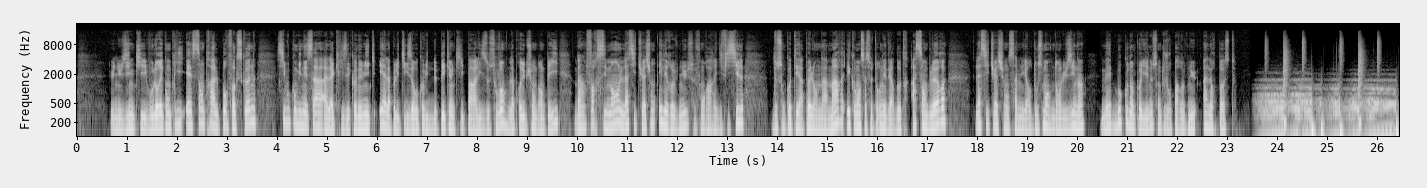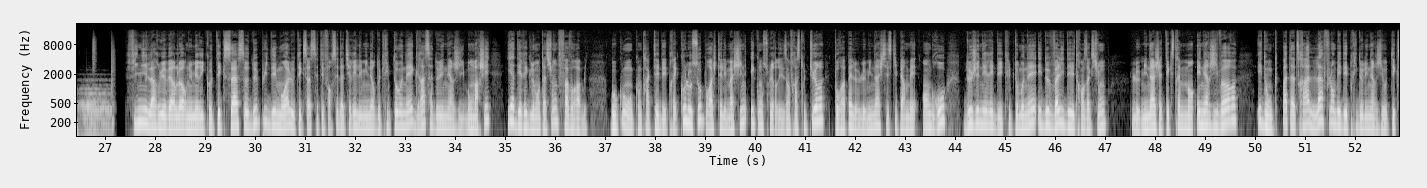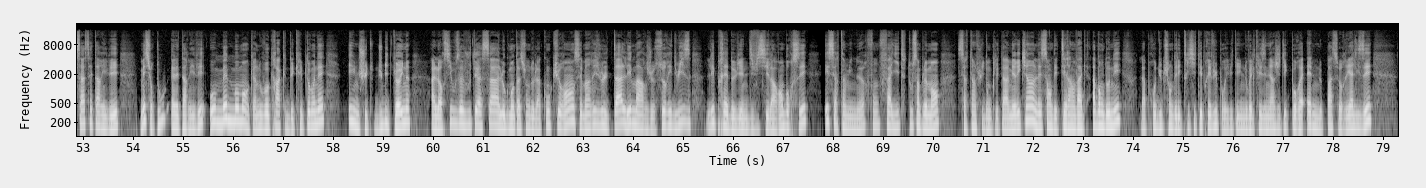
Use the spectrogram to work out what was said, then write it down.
Une usine qui, vous l'aurez compris, est centrale pour Foxconn. Si vous combinez ça à la crise économique et à la politique zéro Covid de Pékin qui paralyse souvent la production dans le pays, ben forcément la situation et les revenus se font rares et difficiles. De son côté, Apple en a marre et commence à se tourner vers d'autres assembleurs. La situation s'améliore doucement dans l'usine, hein, mais beaucoup d'employés ne sont toujours pas revenus à leur poste. Fini la ruée vers l'or numérique au Texas. Depuis des mois, le Texas s'est efforcé d'attirer les mineurs de crypto-monnaies grâce à de l'énergie bon marché et à des réglementations favorables. Beaucoup ont contracté des prêts colossaux pour acheter les machines et construire les infrastructures. Pour rappel, le minage, c'est ce qui permet en gros de générer des crypto-monnaies et de valider les transactions. Le minage est extrêmement énergivore et donc patatras, la flambée des prix de l'énergie au Texas est arrivée, mais surtout, elle est arrivée au même moment qu'un nouveau crack des crypto-monnaies et une chute du Bitcoin. Alors si vous ajoutez à ça l'augmentation de la concurrence, et eh ben résultat, les marges se réduisent, les prêts deviennent difficiles à rembourser et certains mineurs font faillite tout simplement. Certains fuient donc l'État américain, laissant des terrains vagues abandonnés. La production d'électricité prévue pour éviter une nouvelle crise énergétique pourrait, elle, ne pas se réaliser.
